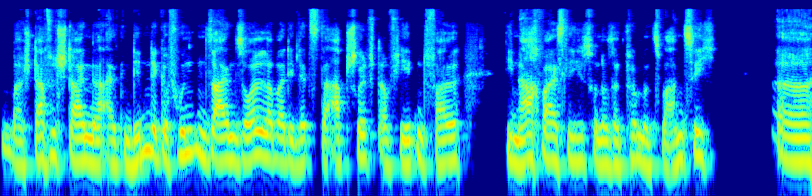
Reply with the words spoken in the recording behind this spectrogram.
bei Staffelstein einer alten Linde gefunden sein soll, aber die letzte Abschrift auf jeden Fall, die nachweislich ist von 1925, äh,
